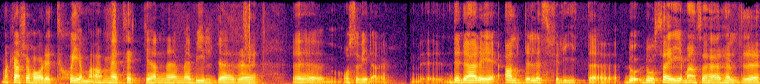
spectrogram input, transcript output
Man kanske har ett schema med tecken, med bilder och så vidare det där är alldeles för lite. Då, då, säger man så här hellre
